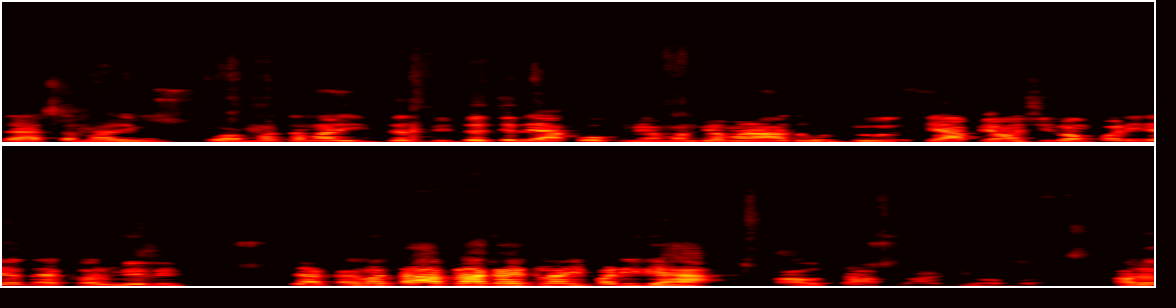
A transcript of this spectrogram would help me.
હા? તમારી ગામમાં તમારી ઇજ્જત બિજ્જત એટલે આ કોક મહેમાન બેમાન આવે તો હું જ કે આ ભેંસ શીલોમ પડી રહ્યા હતા ઘર મેલી ત્યાં ઘરમાં તાપ લાગે એટલા ઈ પડી રહ્યા. આવ તાપ લાગ્યો હવે અરે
